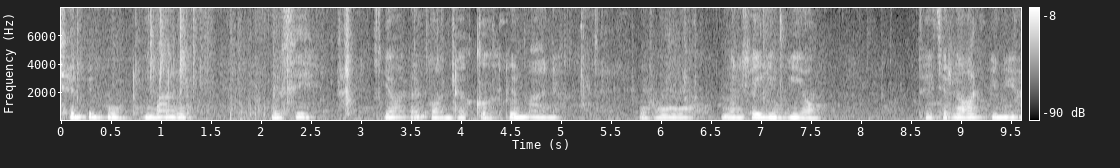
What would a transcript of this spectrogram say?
ฉันเป็นห่วงเธอมากเลย ดูสิ ยอดอ่อนๆเธอเกิดขึ้นมาเนี่ยโอ้โห มันก็เหี่เหี่ยวๆ เธอจะรอดไหมเนี่ย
